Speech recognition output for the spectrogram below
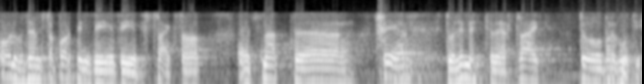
all of them supporting the, the, the strike. So it's not uh, fair to limit their strike to Barghouti.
